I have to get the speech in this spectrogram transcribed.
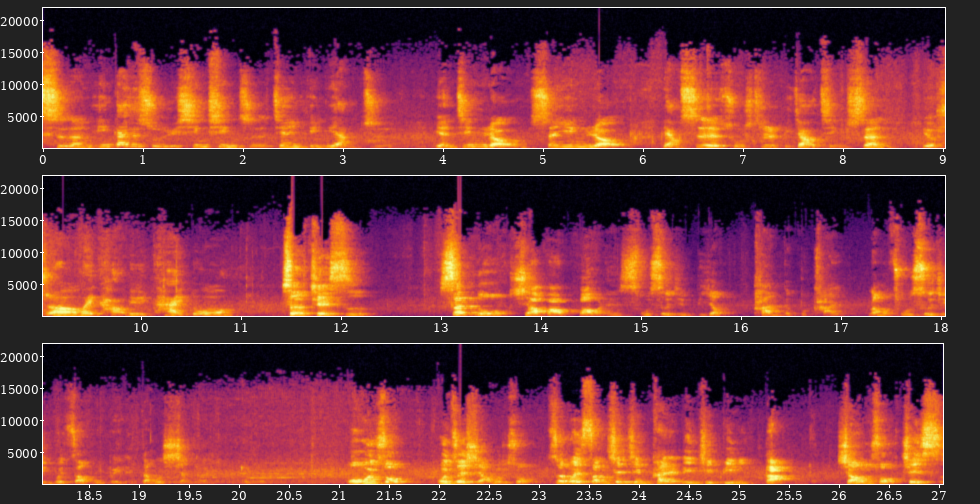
此人应该是属于心性直兼营养直，眼睛柔，声音柔，表示处事比较谨慎，有时候会考虑太多。这确实，三朵下巴饱满的人处事情比较看得不开，那么处事情会照顾别人，但会想得很多。我问说，问这小温说，这位张先生看来年纪比你大，小文说：“确实，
